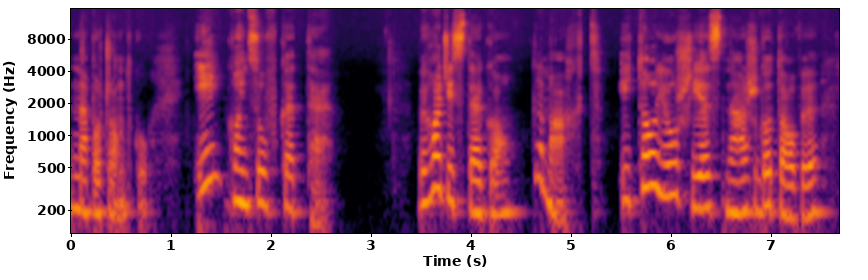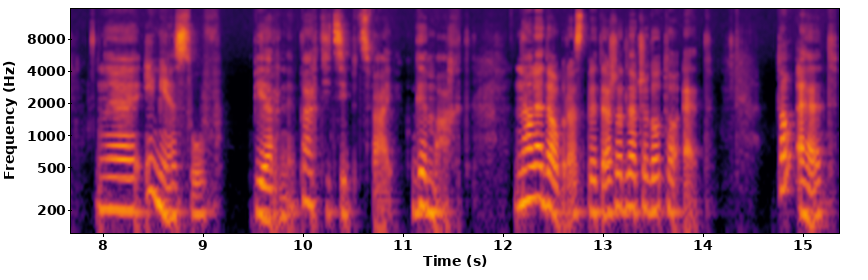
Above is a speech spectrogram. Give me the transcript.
na początku. I końcówkę t. Wychodzi z tego gemacht. I to już jest nasz gotowy e, imię słów bierny, particip 2, gemacht. No ale dobra, spytasz, a dlaczego to et? To et,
